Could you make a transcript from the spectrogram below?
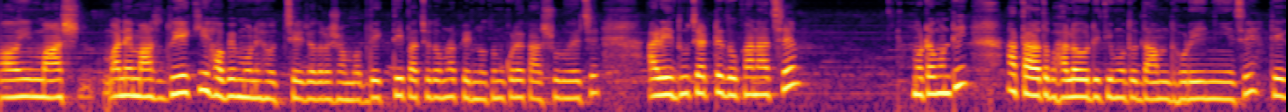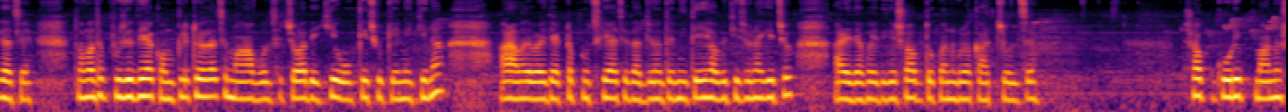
ওই মাস মানে মাস দুয়ে কি হবে মনে হচ্ছে যতটা সম্ভব। দেখতেই পাচ্ছ তোমরা, ফের নতুন করে কাজ শুরু হয়েছে। আর এই দু চারটে দোকান আছে। মোটামুটি। আর তারা তো ভালো রীতিমতো দাম ধরেই নিয়েছে, ঠিক আছে। তো আমাদের পুজো দেওয়া কমপ্লিট হয়ে গেছে। মা বলছে, চ দেখি ও কিছু কেনে কিনা। আর আমাদের বাড়িতে একটা পুচকে আছে, তার জন্য তো নিতেই হবে কিছু না কিছু। আর এই দেখো, এদিকে সব দোকানগুলো কাজ চলছে। সব গরিব মানুষ,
